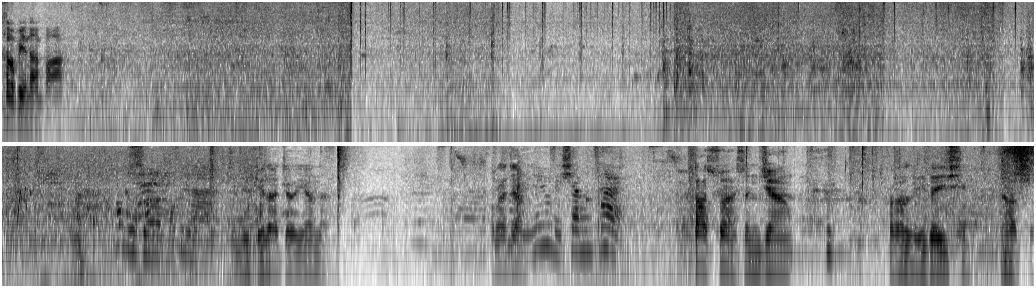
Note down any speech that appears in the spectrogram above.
特别难拔。跟肥辣椒一样。的，胡辣椒、要用点香菜，大蒜、生姜，把它垒在一起，很好吃。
